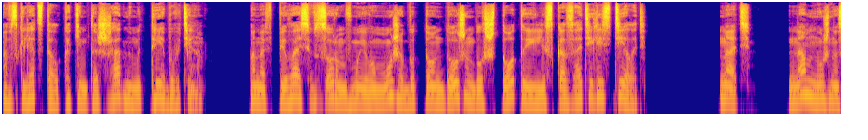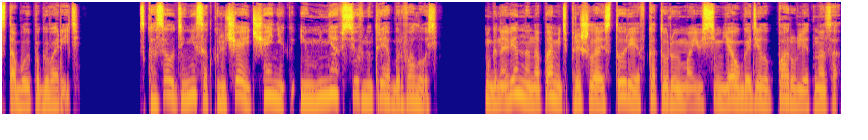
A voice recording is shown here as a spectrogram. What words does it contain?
а взгляд стал каким-то жадным и требовательным. Она впилась взором в моего мужа, будто он должен был что-то или сказать, или сделать. «Надь, нам нужно с тобой поговорить». сказал Денис, отключая чайник, и у меня все внутри оборвалось. Мгновенно на память пришла история, в которую мою семья угодила пару лет назад.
